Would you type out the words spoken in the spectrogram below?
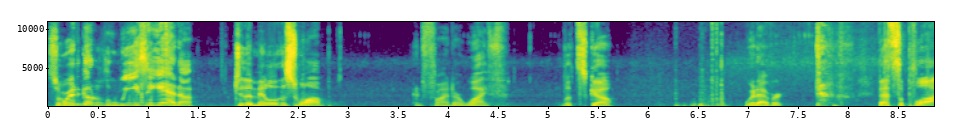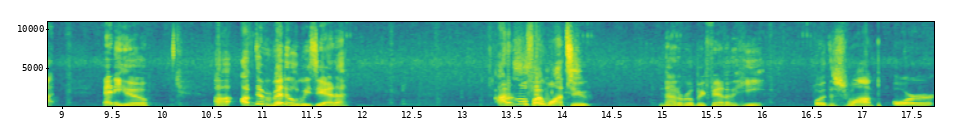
So we're gonna go to Louisiana, to the middle of the swamp, and find our wife. Let's go. Whatever. That's the plot. Anywho, uh, I've never been to Louisiana. I don't know if I want to. Not a real big fan of the heat or the swamp or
